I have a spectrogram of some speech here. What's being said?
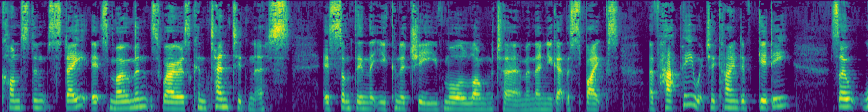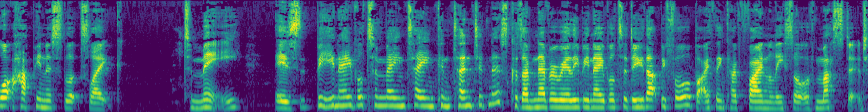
constant state, it's moments, whereas contentedness is something that you can achieve more long term, and then you get the spikes of happy, which are kind of giddy. So, what happiness looks like to me is being able to maintain contentedness because I've never really been able to do that before, but I think I've finally sort of mastered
